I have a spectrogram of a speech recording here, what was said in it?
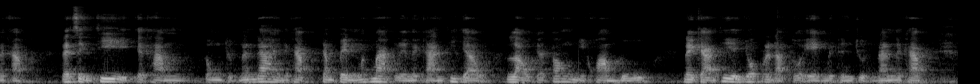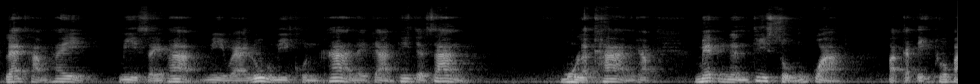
นะครับ และสิ่งที่จะทำตรงจุดนั้นได้นะครับจำเป็นมาก ๆ เลยในการที่จะเราจะต้องมีความรู้ในการที่จะยกระดับตัวเองไปถึงจุดนั้นนะครับ และทำให้มีศักยภาพมี value มีคุณค่าในการที่จะสร้างมูลค่านะครับ เม็ดเงินที่สูงกว่าปกติทั่วไป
